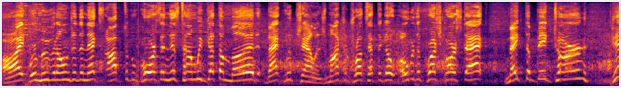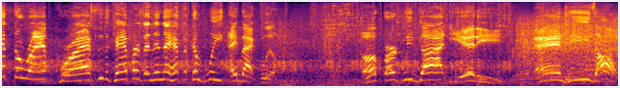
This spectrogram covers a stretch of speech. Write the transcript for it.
All right, we're moving on to the next obstacle course, and this time we've got the Mud Backflip Challenge. Monster trucks have to go over the crush car stack, make the big turn, hit the ramp, crash through the campers, and then they have to complete a backflip. Up first, we've got Yeti, and he's off.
